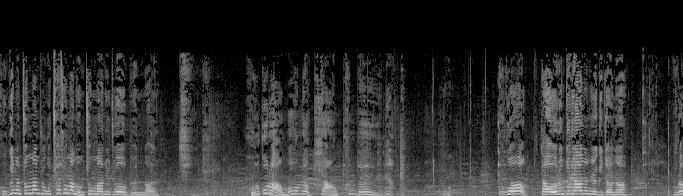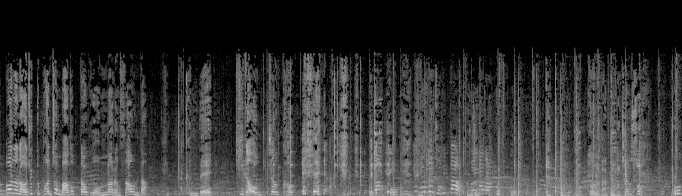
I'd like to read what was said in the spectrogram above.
고기는 좀만 주고 채소만 엄청 많이 줘, 맨날. 골고루 안 먹으면 키 안 큰데. 그거 다 어른들이 하는 얘기잖아. 우리 아빠는 아직도 반찬 맛없다고 엄마랑 싸운다. 근데 키가 엄청 커. 야, 어, 선생 저기 있다. 저기 가자. 야, 난테도 찾았어? 어?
